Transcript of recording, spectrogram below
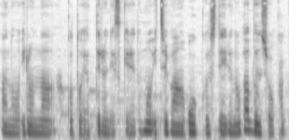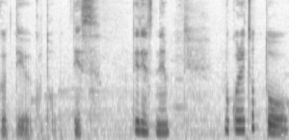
あのいろんなことをやってるんですけれども一番多くしているのが文章を書くっていうことです。でですね、まあ、これちょっと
